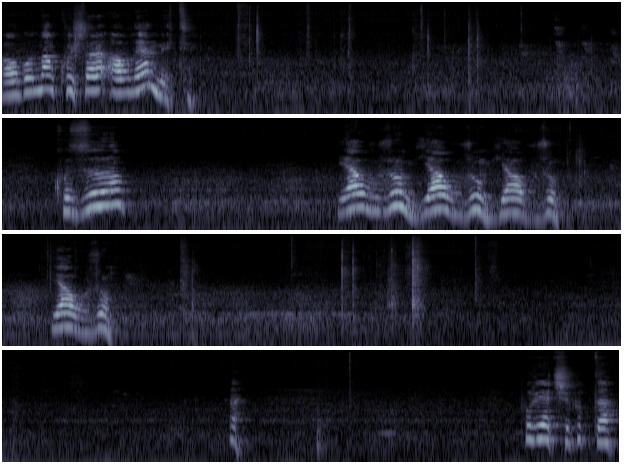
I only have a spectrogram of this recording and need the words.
Balkondan kuşları avlayan Metin. Kuzum. Yavrum, yavrum, yavrum. Yavrum. Buraya çıkıp da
